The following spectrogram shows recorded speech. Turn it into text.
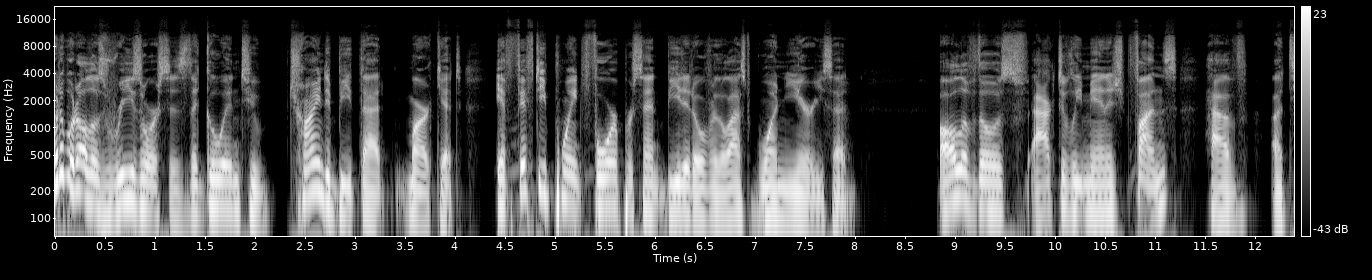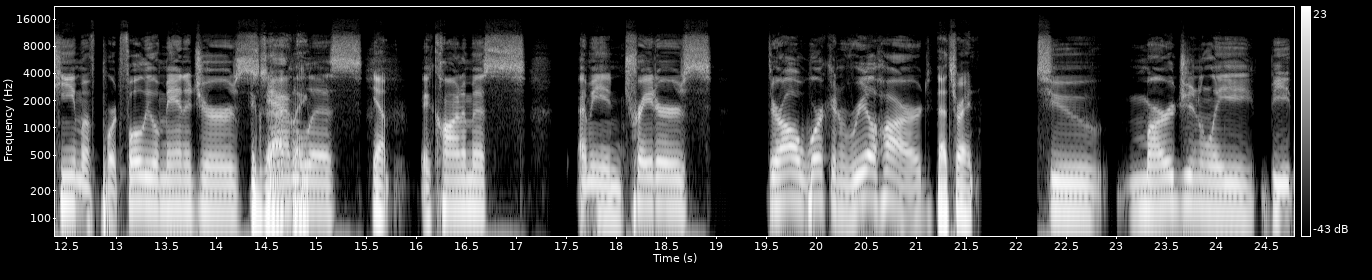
What about all those resources that go into trying to beat that market? If 50.4% beat it over the last one year, he said, all of those actively managed funds have a team of portfolio managers, Exactly. analysts, Yep. economists, I mean, traders. They're all working real hard That's right. to marginally beat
